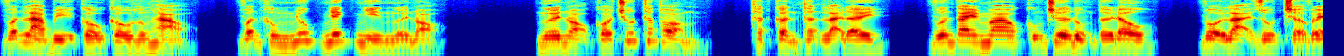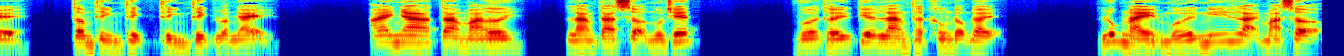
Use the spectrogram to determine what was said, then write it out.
vẫn là bị cầu cầu hứng hảo, vẫn không nhúc nhích nhìn người nọ. Người nọ có chút thấp thỏm, thật cẩn thận lại đây, vươn tay mau cũng chưa đụng tới đâu, vội lại rụt trở về, tâm thỉnh thịch thỉnh thịch loạn nhảy. Ai nha ta ma ơi, làm ta sợ muốn chết. Vừa thấy kia lang thật không động đậy. Lúc này mới nghĩ lại mà sợ.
